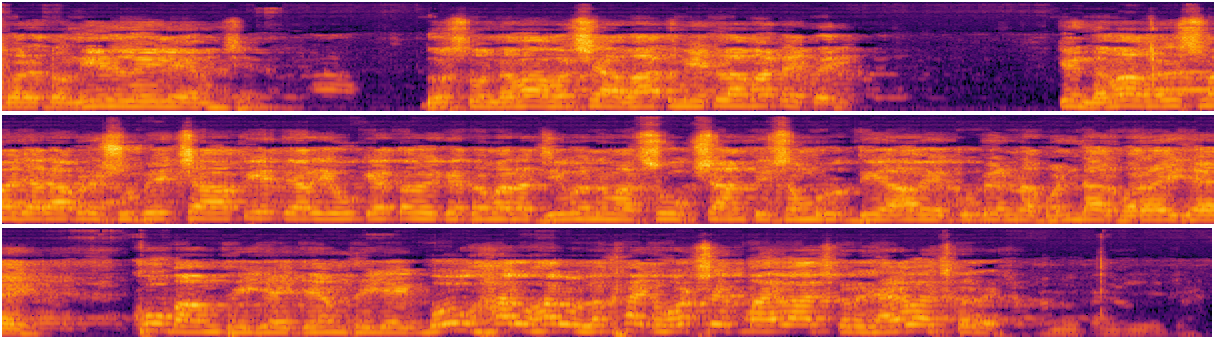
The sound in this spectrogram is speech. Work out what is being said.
કરે તો નીણ લઈ લે એમ છે. દોસ્તો, નવા વર્ષે આ વાત મેં એટલા માટે કરી કે નવા વર્ષમાં જ્યારે આપણે શુભેચ્છા આપીએ ત્યારે એવું કહેતા હોય કે તમારા જીવનમાં સુખ, શાંતિ, સમૃદ્ધિ આવે, કુબેરના ભંડાર ભરાઈ જાય, ખૂબ આમ થઈ જાય, તેમ થઈ જાય. બહુ સારું સારું લખાઈને વોટ્સએપમાં આવ્યા જ કરે છે, આવ્યા જ કરે છે.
